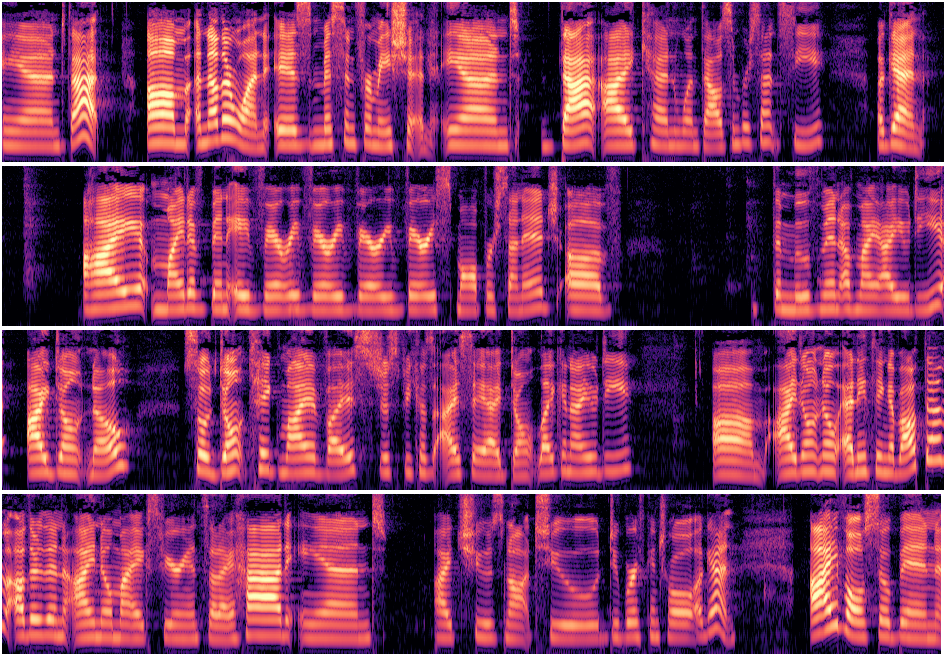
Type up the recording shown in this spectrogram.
and that. Um, another one is misinformation, and that I can one thousand percent see. Again, I might have been a very, very, very, very small percentage of the movement of my IUD. I don't know. So don't take my advice just because I say I don't like an IUD. Um, I don't know anything about them other than I know my experience that I had and I choose not to do birth control again. I've also been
